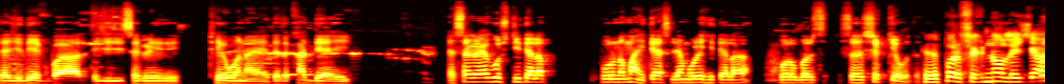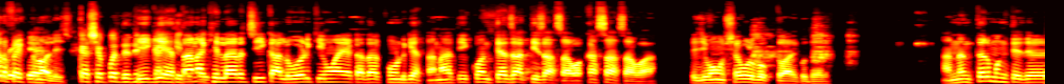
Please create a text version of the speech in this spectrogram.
त्याची देखभाल त्याची जी सगळी ठेवण आहे त्याचं खाद्य आहे या सगळ्या गोष्टी त्याला पूर्ण माहिती असल्यामुळे ही त्याला बरोबर सहज शक्य होतं. त्याचं परफेक्ट नॉलेज परफेक्ट नॉलेज कशा पद्धतीने की काय केलं घेताना पाहिजे. खिल्लारची कालवड किंवा एखादा कोंड घेताना ती कोणत्या जातीचा असावा कसा असावा त्याची वंशावळ बघतो अगोदर. आणि नंतर मग त्याच्या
